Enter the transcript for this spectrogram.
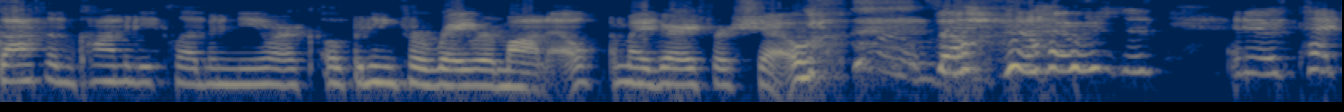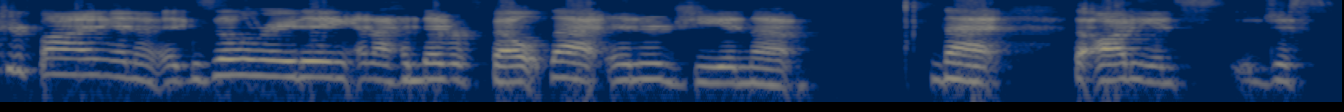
Gotham Comedy Club in New York opening for Ray Romano on my very first show. Oh, so I was just, and it was petrifying and uh, exhilarating. And I had never felt that energy and that, that the audience just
